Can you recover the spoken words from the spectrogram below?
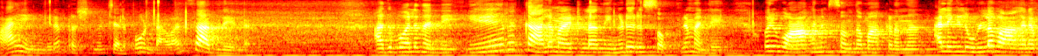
ഭയങ്കര പ്രശ്നം ചിലപ്പോൾ ഉണ്ടാവാൻ സാധ്യതയുണ്ട്. അതുപോലെ തന്നെ ഏറെ കാലമായിട്ടുള്ള നിങ്ങളുടെ ഒരു സ്വപ്നമല്ലേ? ഒരു വാഹനം സ്വന്തമാക്കണമെന്ന് അല്ലെങ്കിൽ ഉള്ള വാഹനം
